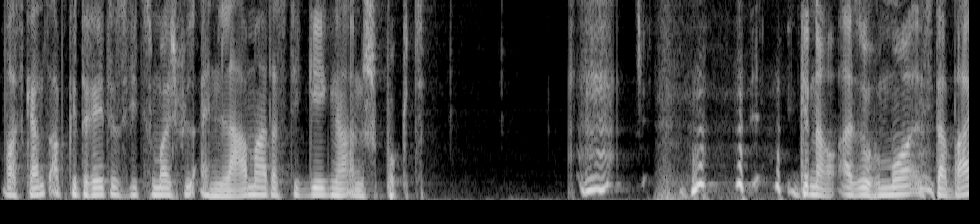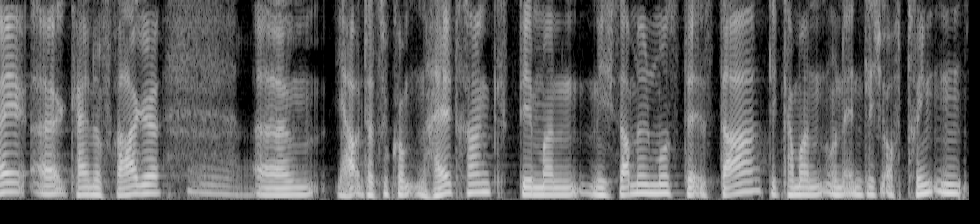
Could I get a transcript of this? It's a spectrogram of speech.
was ganz abgedrehtes, wie zum Beispiel ein Lama, das die Gegner anspuckt. Genau, also Humor ist dabei, äh, keine Frage. Ähm, ja, und dazu kommt ein Heiltrank, den man nicht sammeln muss. Der ist da, den kann man unendlich oft trinken,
